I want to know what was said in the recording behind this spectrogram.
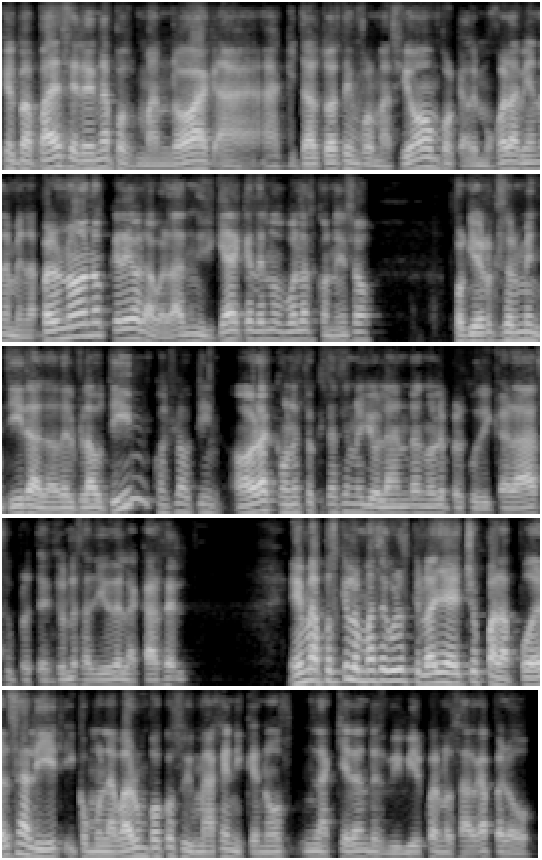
que el papá de Selena pues mandó a, quitar toda esta información porque a lo mejor habían amenazado. Pero no, no creo, la verdad. Ni siquiera hay que hacernos bolas con eso porque yo creo que son mentiras. La del flautín, ¿cuál flautín? Ahora con esto que está haciendo Yolanda no le perjudicará su pretensión de salir de la cárcel. Emma, pues que lo más seguro es que lo haya hecho para poder salir y como lavar un poco su imagen y que no la quieran desvivir cuando salga, pero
